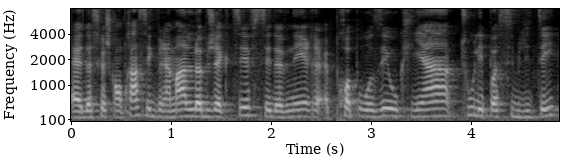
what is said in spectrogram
De ce que je comprends, c'est que vraiment l'objectif, c'est de venir proposer aux clients toutes les possibilités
